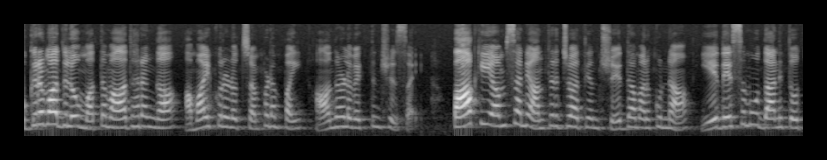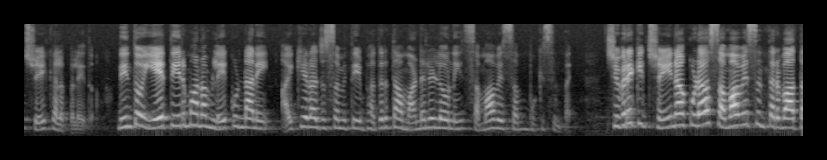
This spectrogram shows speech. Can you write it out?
ఉగ్రవాదులు మతం ఆధారంగా అమాయకులను చంపడంపై ఆందోళన వ్యక్తం చేశాయి. పాక్ ఈ అంశాన్ని అంతర్జాతీయం చేద్దామనుకున్నా ఏ దేశమూ దానితో చేయకలపలేదు దీంతో ఏ తీర్మానం లేకుండానే ఐక్యరాజ్య సమితి భద్రతా మండలిలోని సమావేశం ముగిసింది. చివరికి చైనా కూడా సమావేశం తర్వాత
